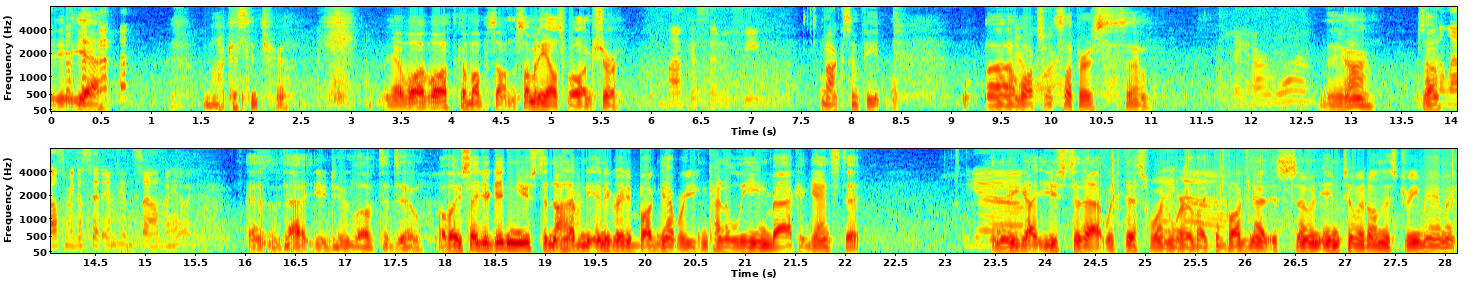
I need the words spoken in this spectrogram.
Yeah. Moccasin trailer. Yeah, we'll, we'll have to come up with something. Somebody else will, I'm sure. moccasin feet. Moccasin feet. Uh, walks with slippers, so They are warm. they are. So. It allows me to sit Indian style in my hammock. And that you do love to do. Although you said you're getting used to not having the integrated bug net where you can kind of lean back against it. Yeah. And then you got used to that with this one, I where like the bug net is sewn into it on this dream hammock.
